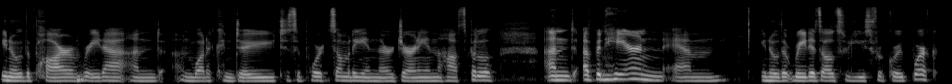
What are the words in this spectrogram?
you know, the power of Rita and, and what it can do to support somebody in their journey in the hospital. And I've been hearing, um, you know, that Rita is also used for group work.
